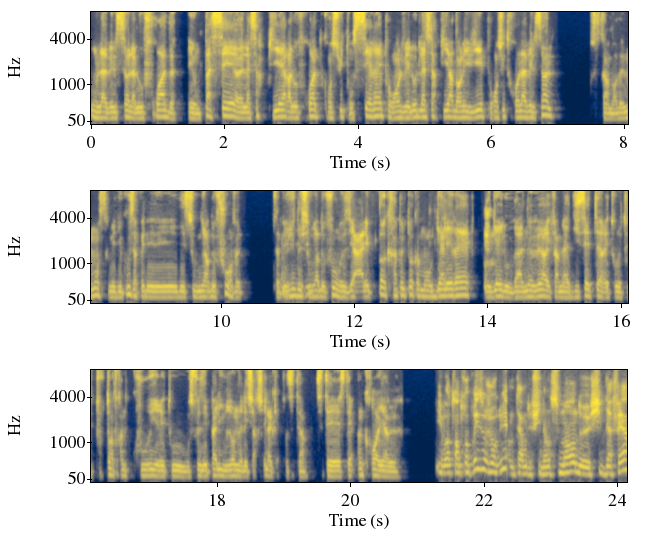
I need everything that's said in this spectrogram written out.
On lavait le sol à l'eau froide et on passait euh, la serpillière à l'eau froide qu'ensuite on serrait pour enlever l'eau de la serpillière dans l'évier pour ensuite relaver le sol. c'était un bordel monstre. Mais du coup, ça fait des, des souvenirs de fou, en fait. Ça fait juste des souvenirs de fou. On se dit, à l'époque, rappelle-toi comment on galérait. Les gars, il ouvrait à 9h, il fermait à 17h et tout. On était tout le temps en train de courir et tout. On se faisait pas livrer, on allait chercher la carte. C'était, c'était incroyable. Et votre entreprise aujourd'hui, en termes de financement, de chiffre d'affaires,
